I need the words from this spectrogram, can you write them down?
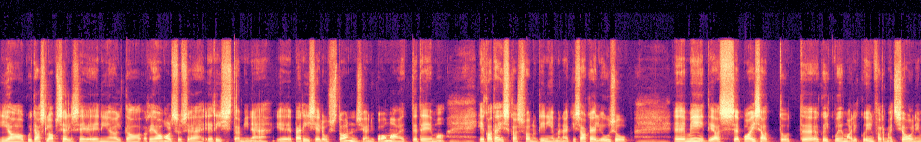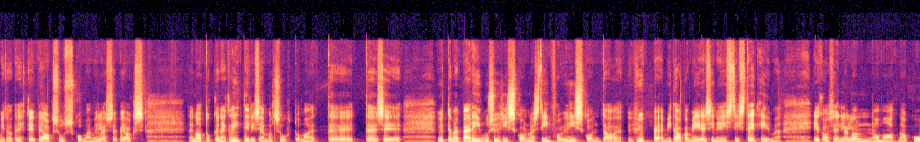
ja kuidas lapsel see nii-öelda reaalsuse eristamine päriselust on, see on juba omaette teema. ega täiskasvanud inimenegi sageli usub eh, meediasse paisatud eh, kõikvõimalikku informatsiooni, mida ta ehk ei peaks uskuma, millesse peaks natukene kriitilisemalt suhtuma, et, et see ütleme, pärimusühiskonnast infoühiskonda hüpe, mida ka meie siin Eestis tegime, ega sellel on omad nagu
